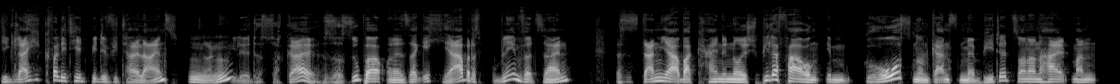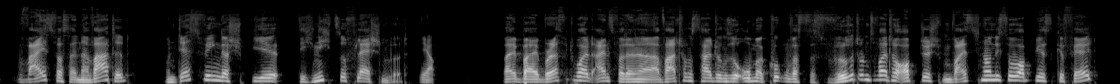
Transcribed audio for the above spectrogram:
die gleiche Qualität bietet wie Teil 1. Sagen Mhm. viele, das ist doch geil, das ist doch super. Und dann sage ich, ja, aber das Problem wird sein, dass es dann ja aber keine neue Spielerfahrung im Großen und Ganzen mehr bietet, sondern halt man weiß, was einen erwartet und deswegen das Spiel dich nicht so flashen wird. Ja. Weil bei Breath of the Wild 1 war deine Erwartungshaltung so, oh, mal gucken, was das wird und so weiter. Optisch weiß ich noch nicht so, ob mir es gefällt.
